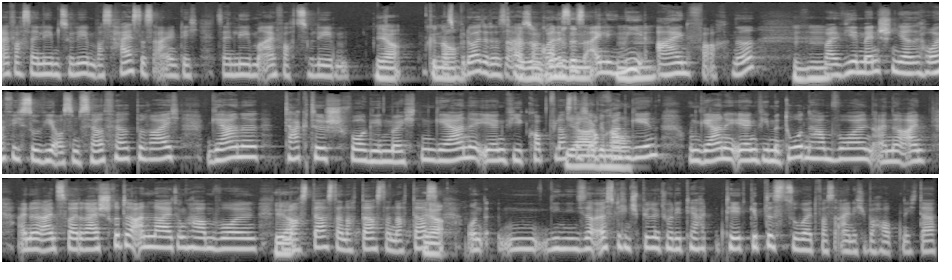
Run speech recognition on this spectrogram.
Einfach sein Leben zu leben. Was heißt es eigentlich, sein Leben einfach zu leben? Ja, genau. Was bedeutet das also einfach? Also Weil es ist eigentlich nie mhm. einfach, ne? Mhm. Weil wir Menschen ja häufig so wie aus dem Self-Help-Bereich gerne taktisch vorgehen möchten, gerne irgendwie kopflastig ja, auch genau. rangehen und gerne irgendwie Methoden haben wollen, eine ein, eine 1, 2, 3 Schritte Anleitung haben wollen. Ja. Du machst das, danach das, danach das. Ja. Und in dieser östlichen Spiritualität gibt es so etwas eigentlich überhaupt nicht. Da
